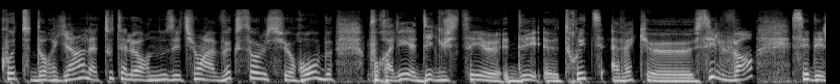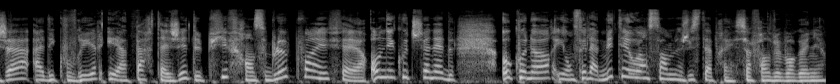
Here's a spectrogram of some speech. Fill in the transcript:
côte d'Orient. Là, tout à l'heure, nous étions à Vexol sur Aube pour aller déguster euh, des euh, truites avec euh, Sylvain. C'est déjà à découvrir et à partager depuis francebleu.fr. On écoute Chaned O'Connor et on fait la météo ensemble juste après sur France Bleu Bourgogne.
